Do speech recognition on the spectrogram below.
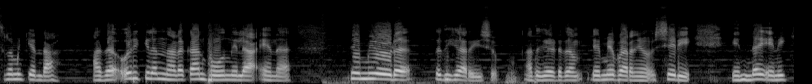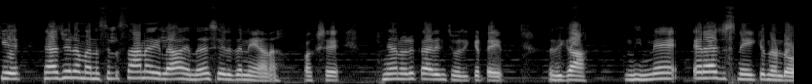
ശ്രമിക്കണ്ട. അത് ഒരിക്കലും നടക്കാൻ പോകുന്നില്ല എന്ന് രമ്യയോട് പ്രതിക അറിയിച്ചു. അത് കേട്ടതും രമ്യ പറഞ്ഞു ശരി എന്റെ എനിക്ക് രാജുവിന്റെ മനസ്സിൽ സ്ഥാനമില്ല എന്നത് ശരി തന്നെയാണ്. പക്ഷേ ഞാൻ ഒരു കാര്യം ചോദിക്കട്ടെ? പ്രതിക നിന്നെ രാജു സ്നേഹിക്കുന്നുണ്ടോ?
